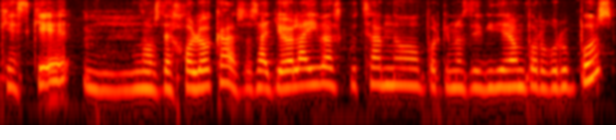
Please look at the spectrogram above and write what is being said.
que es que mm, nos dejó locas. O sea, yo la iba escuchando porque nos dividieron por grupos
